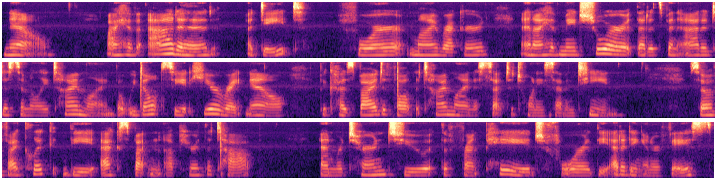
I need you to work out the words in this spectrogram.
Now, I have added a date for my record and I have made sure that it's been added to Simile Timeline, but we don't see it here right now because by default the timeline is set to 2017. So if I click the X button up here at the top and return to the front page for the editing interface,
